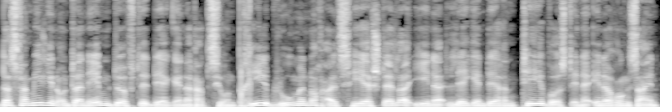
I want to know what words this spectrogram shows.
Das Familienunternehmen dürfte der Generation Prielblume noch als Hersteller jener legendären Teewurst in Erinnerung sein,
